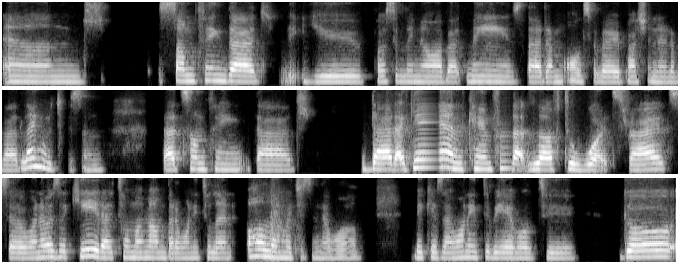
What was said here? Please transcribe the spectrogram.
And something that you possibly know about me is that I'm also very passionate about languages and that's something that that again came from that love to words right so when i was a kid i told my mom that i wanted to learn all languages in the world because i wanted to be able to go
